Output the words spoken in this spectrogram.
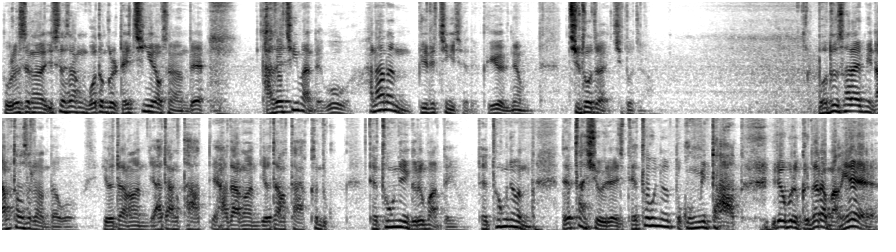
그래서 이 세상 모든 걸 대칭이라고 생각하는데 다 대칭이면 안 되고 하나는 비대칭이 있어야 돼요. 그게 그냥 지도자예요, 지도자. 모든 사람이 남 탓을 한다고. 여당은 야당 탓, 야당은 여당 탓. 근데 대통령이 그러면 안 돼요. 대통령은 내 탓이오 이래야지. 대통령은 또 국민 탓. 이러면 그 나라 망해.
